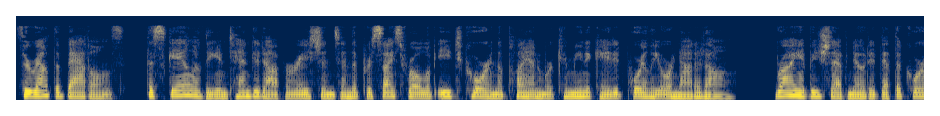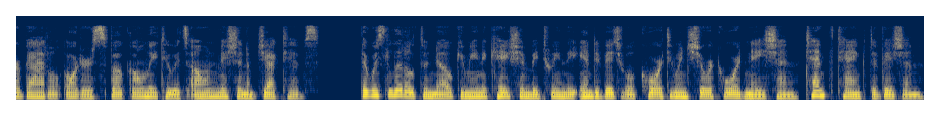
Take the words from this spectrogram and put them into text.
Throughout the battles, the scale of the intended operations and the precise role of each corps in the plan were communicated poorly or not at all. Ryabyshev noted that the Corps battle orders spoke only to its own mission objectives. There was little to no communication between the individual corps to ensure coordination. 10th Tank Division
